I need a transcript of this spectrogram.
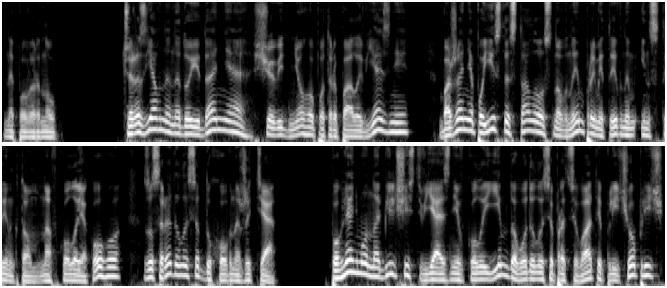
не повернув. Через явне недоїдання, що від нього потерпали в'язні, бажання поїсти стало основним примітивним інстинктом, навколо якого зосередилося духовне життя. Погляньмо на більшість в'язнів, коли їм доводилося працювати пліч опліч,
